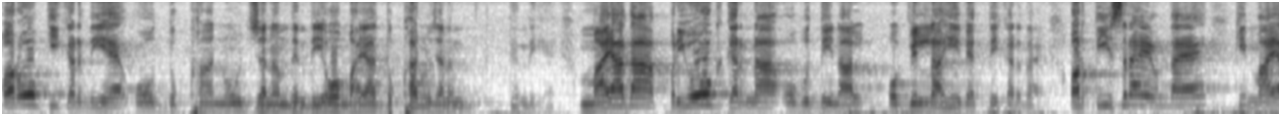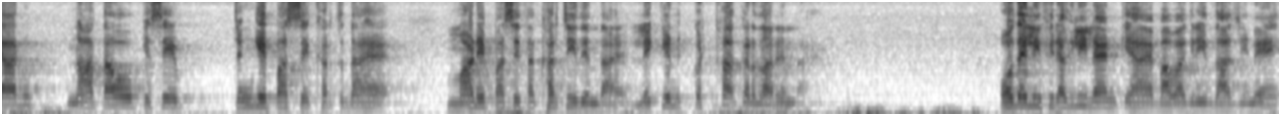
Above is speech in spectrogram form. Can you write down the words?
ਔਰ ਉਹ ਕੀ ਕਰਦੀ ਹੈ? ਉਹ ਦੁੱਖਾਂ ਨੂੰ ਜਨਮ ਦਿੰਦੀ ਹੈ। ਉਹ ਮਾਇਆ ਦੁੱਖਾਂ ਨੂੰ ਜਨਮ ਦਿੰਦੀ ਹੈ। ਮਾਇਆ ਦਾ ਪ੍ਰਯੋਗ ਕਰਨਾ ਉਹ ਬੁੱਧੀ ਨਾਲ ਉਹ ਵਿਰਲਾ ਹੀ ਵਿਅਕਤੀ ਕਰਦਾ ਹੈ। ਔਰ ਤੀਸਰਾ ਇਹ ਹੁੰਦਾ ਹੈ ਕਿ ਮਾਇਆ ਨੂੰ ਨਾ ਤਾਂ ਉਹ ਕਿਸੇ ਚੰਗੇ ਪਾਸੇ ਖਰਚਦਾ ਹੈ ਮਾੜੇ ਪਾਸੇ ਤਾਂ ਖਰਚ ਹੀ ਦਿੰਦਾ ਹੈ, ਲੇਕਿਨ ਇਕੱਠਾ ਕਰਦਾ ਰਹਿੰਦਾ ਹੈ। ਉਹਦੇ ਲਈ ਫਿਰ ਅਗਲੀ ਲਾਈਨ ਕਿਹਾ ਹੈ, ਬਾਬਾ ਗਰੀਬਦਾਸ ਜੀ ਨੇ,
